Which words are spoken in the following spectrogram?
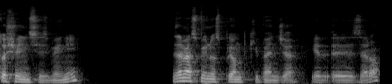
to się nic nie zmieni. Zamiast minus piątki będzie 0.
